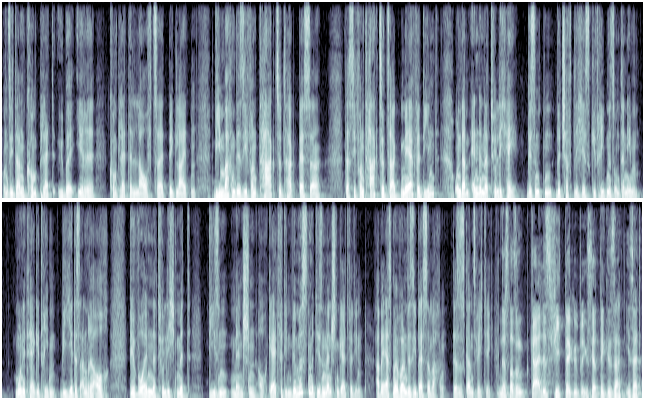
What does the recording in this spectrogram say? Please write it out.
und sie dann komplett über ihre komplette Laufzeit begleiten. Wie machen wir sie von Tag zu Tag besser, dass sie von Tag zu Tag mehr verdient und am Ende natürlich, hey, wir sind ein wirtschaftliches getriebenes Unternehmen monetär getrieben, wie jedes andere auch. Wir wollen natürlich mit diesen Menschen auch Geld verdienen. Wir müssen mit diesen Menschen Geld verdienen. Aber erstmal wollen wir sie besser machen. Das ist ganz wichtig. Das war so ein geiles Feedback übrigens. Sie hat mir gesagt, ihr seid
